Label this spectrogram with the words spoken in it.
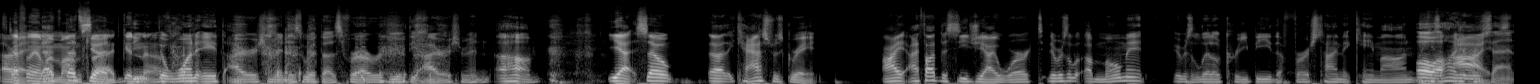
All definitely on my that- mom's that's side. Good. Good the, enough. the one eighth Irishman is with us for our review of the Irishman. Um, yeah. So uh, the cast was great. I I thought the CGI worked. There was a, a moment. It was a little creepy the first time it came on. Oh, His 100%. eyes. There was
